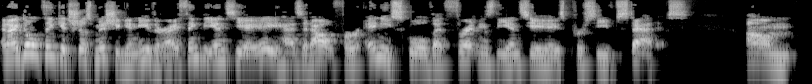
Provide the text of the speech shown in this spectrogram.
And I don't think it's just Michigan either. I think the NCAA has it out for any school that threatens the NCAA's perceived status. Um,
